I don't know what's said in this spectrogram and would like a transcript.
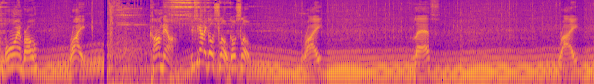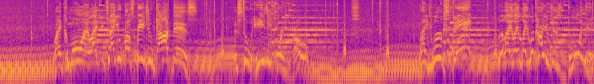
Come on, bro. Right. Calm down. You just gotta go slow. Go slow. Right. Left. Right. Like, come on. Like, you tell you, bro, speed, you got this. It's too easy for you, bro. Like, look, speed. Like, like, like, look how you just doing it.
